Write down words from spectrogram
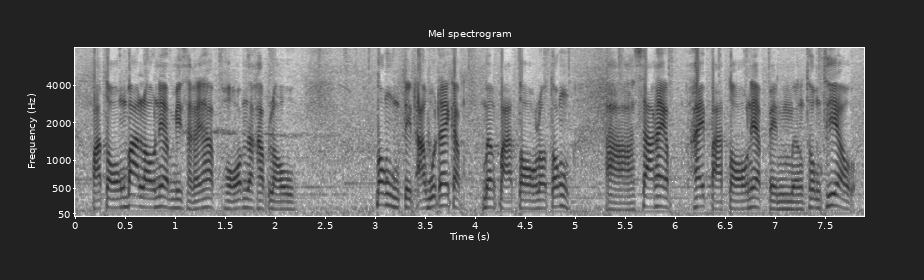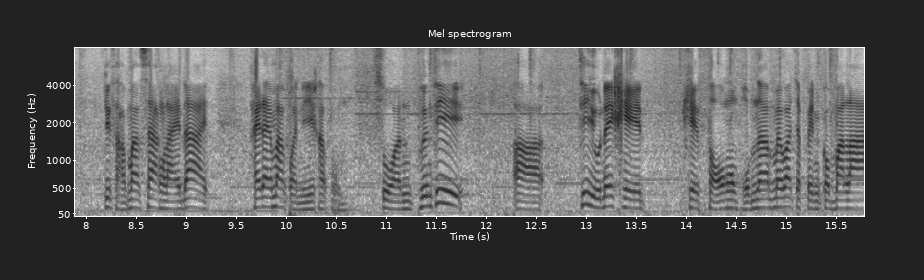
ๆ ป่าตองบ้านเราเนี่ยมีศักยภาพพร้อมนะครับ เราต้องติดอาวุธให้กับเมืองป่าตอง เราต้องอสร้างให้กับให้ป่าตองเนี่ยเป็นเมืองท่องเที่ยวที่สามารถสร้างรายได้ให้ได้มากกว่านี้ครับผมส่วนพื้นที่ที่อยู่ในเขตเขตสองของผมนะไม่ว่าจะเป็นกมลา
